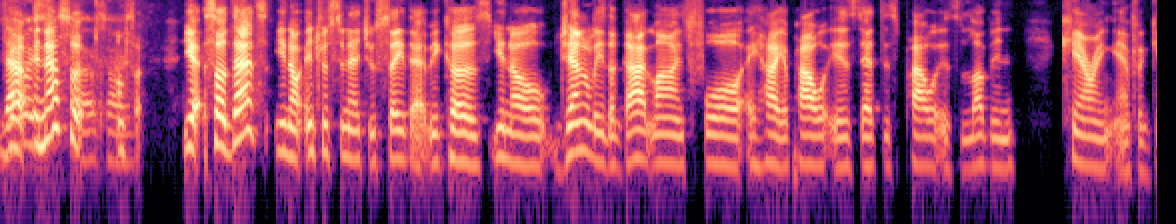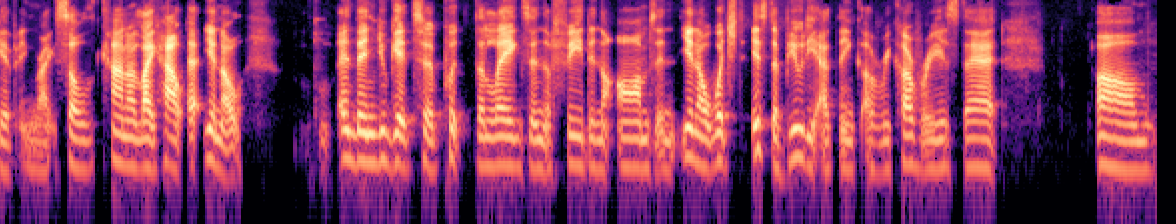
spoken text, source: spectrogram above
That yeah, was- and that's oh, what sorry. I'm sorry. Yeah, so that's you know interesting that you say that because you know generally the guidelines for a higher power is that this power is loving, caring, and forgiving, right? So kind of like how uh, you know, and then you get to put the legs and the feet and the arms and you know, which is the beauty I think of recovery is that um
